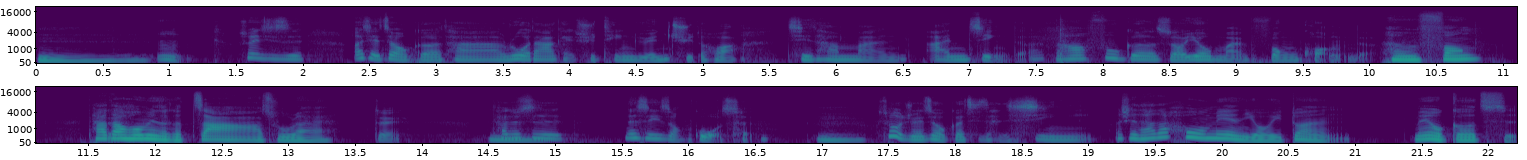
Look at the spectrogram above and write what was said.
嗯所以其实，而且这首歌它如果大家可以去听原曲的话，其实他蛮安静的，然后副歌的时候又蛮疯狂的，很疯。他到后面整个炸出来，对，他就是、那是一种过程，嗯，所以我觉得这首歌其实很细腻，而且他到后面有一段没有歌词，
